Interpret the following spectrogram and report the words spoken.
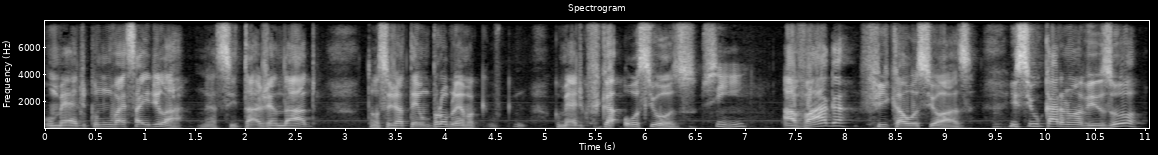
o médico não vai sair de lá, né? Se está agendado, então você já tem um problema. O médico fica ocioso. Sim. A vaga fica ociosa. E se o cara não avisou,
